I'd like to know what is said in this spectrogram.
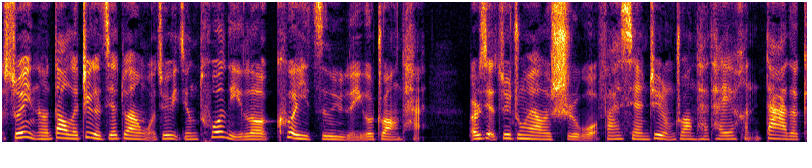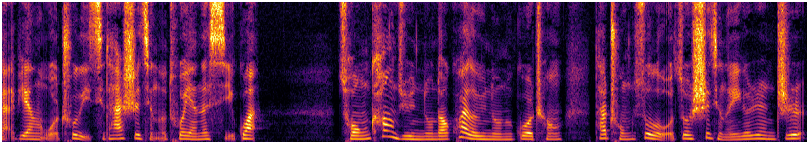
所以呢，到了这个阶段，我就已经脱离了刻意自律的一个状态，而且最重要的是，我发现这种状态它也很大的改变了我处理其他事情的拖延的习惯。从抗拒运动到快乐运动的过程，它重塑了我做事情的一个认知。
